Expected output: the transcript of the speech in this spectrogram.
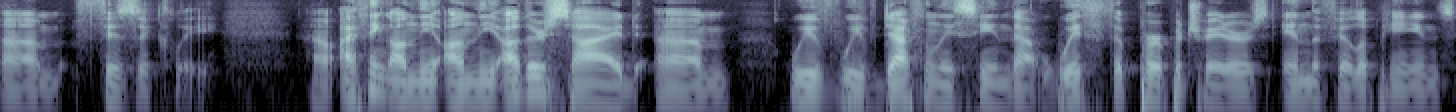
um, physically. Uh, I think on the on the other side, um, we've we've definitely seen that with the perpetrators in the Philippines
